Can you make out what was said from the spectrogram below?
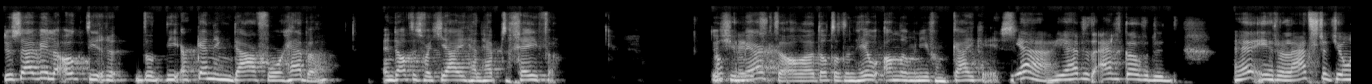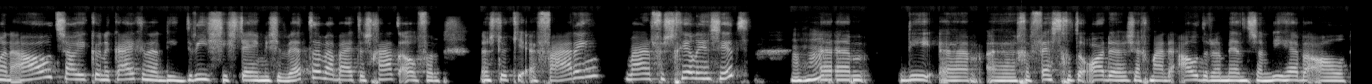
Dus zij willen ook die, die erkenning daarvoor hebben. En dat is wat jij hen hebt te geven. Dus je merkt al uh, dat het een heel andere manier van kijken is. Ja, je hebt het eigenlijk over de. Hè, in relatie tot jong en oud zou je kunnen kijken naar die drie systemische wetten, waarbij het dus gaat over een stukje ervaring waar het verschil in zit. Mm -hmm die uh, uh, gevestigde orde, zeg maar, de oudere mensen, die hebben al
